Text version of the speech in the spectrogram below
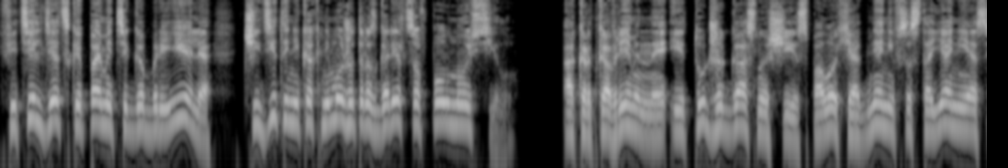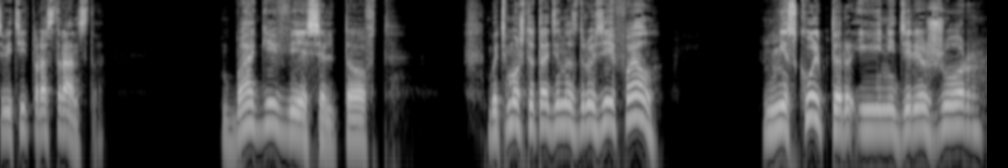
Фитиль детской памяти Габриэля чадит и никак не может разгореться в полную силу. А кратковременные и тут же гаснущие сполохи огня не в состоянии осветить пространство. Багги Весельтофт. Быть может, это один из друзей Фэл? Не скульптор и не дирижер,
